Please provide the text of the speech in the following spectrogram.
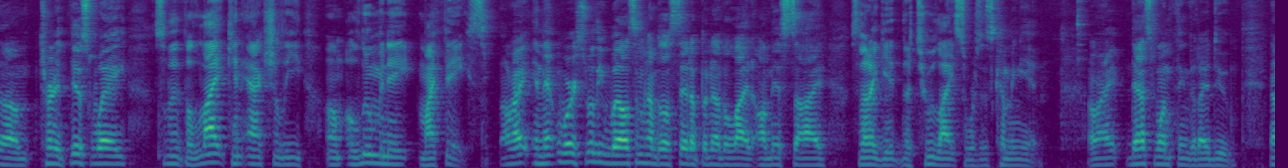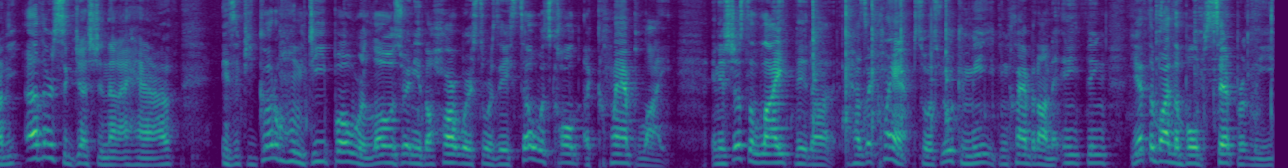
um, turn it this way so that the light can actually um, illuminate my face. All right, and that works really well. Sometimes I'll set up another light on this side so that I get the two light sources coming in. All right, that's one thing that I do. Now the other suggestion that I have is if you go to Home Depot or Lowe's or any of the hardware stores, they sell what's called a clamp light. And it's just a light that uh, has a clamp. So it's real convenient. You can clamp it onto anything. You have to buy the bulb separately.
